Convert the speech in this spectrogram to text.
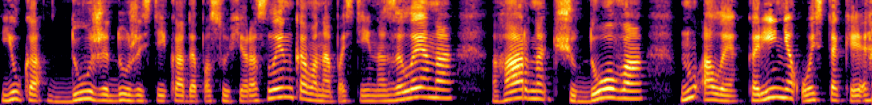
Юка дуже-дуже стійка до пасухи рослинка, вона постійно зелена, гарна, чудова. Ну, але коріння ось таке.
